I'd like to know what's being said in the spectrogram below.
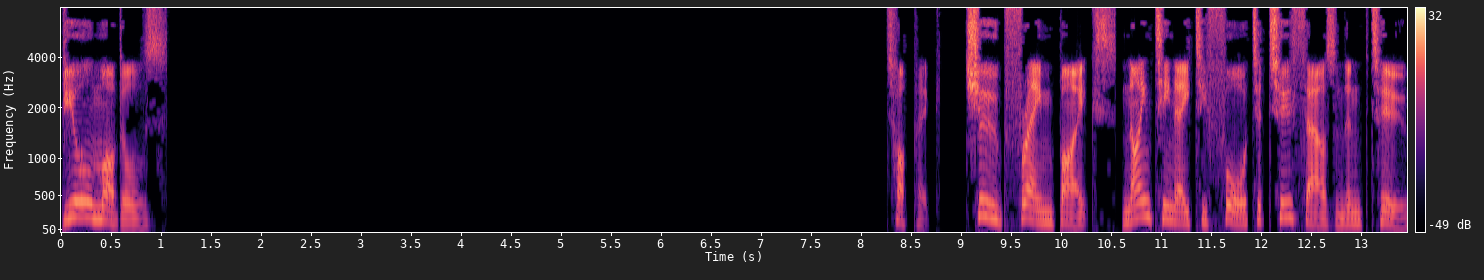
Buell models Topic: Tube frame bikes 1984 to 2002.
